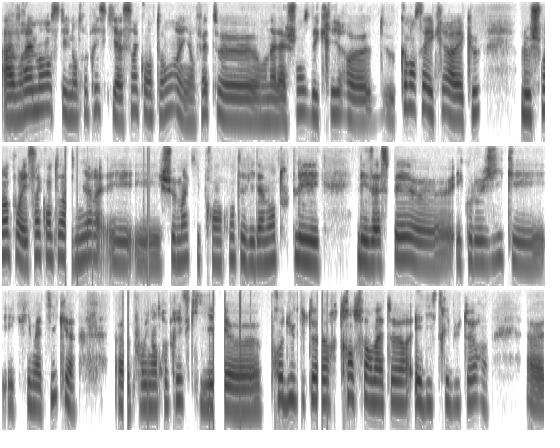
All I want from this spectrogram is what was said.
A vraiment, c'était une entreprise qui a 50 ans et en fait, on a la chance d'écrire, de commencer à écrire avec eux le chemin pour les 50 ans à venir et, chemin qui prend en compte évidemment toutes les aspects euh, écologiques et, climatiques euh, pour une entreprise qui est euh, producteur, transformateur et distributeur. c'est une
